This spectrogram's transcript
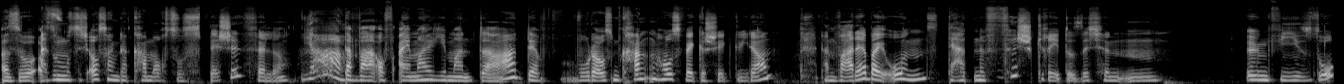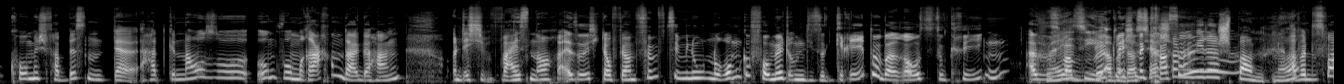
Also, Also muss ich auch sagen, da kamen auch so Special-Fälle. ja, Da war auf einmal jemand da, der wurde aus dem Krankenhaus weggeschickt wieder. Dann war der bei uns, der hat eine Fischgräte sich hinten irgendwie so komisch verbissen. Der hat genauso irgendwo im Rachen da gehangen. Und ich weiß noch, also ich glaube, wir haben 15 Minuten rumgefummelt, um diese Gräte da rauszukriegen. Also es war crazy, wirklich aber das eine ist ja krasse. schon wieder spannend, ne? aber das war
